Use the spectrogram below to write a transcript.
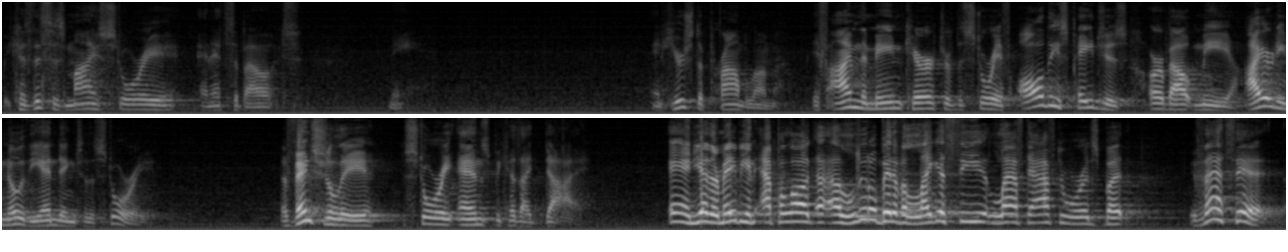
because this is my story and it's about me. And here's the problem. If I'm the main character of the story, if all these pages are about me, I already know the ending to the story. Eventually, the story ends because I die. And yeah, there may be an epilogue, a little bit of a legacy left afterwards, but if that's it,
